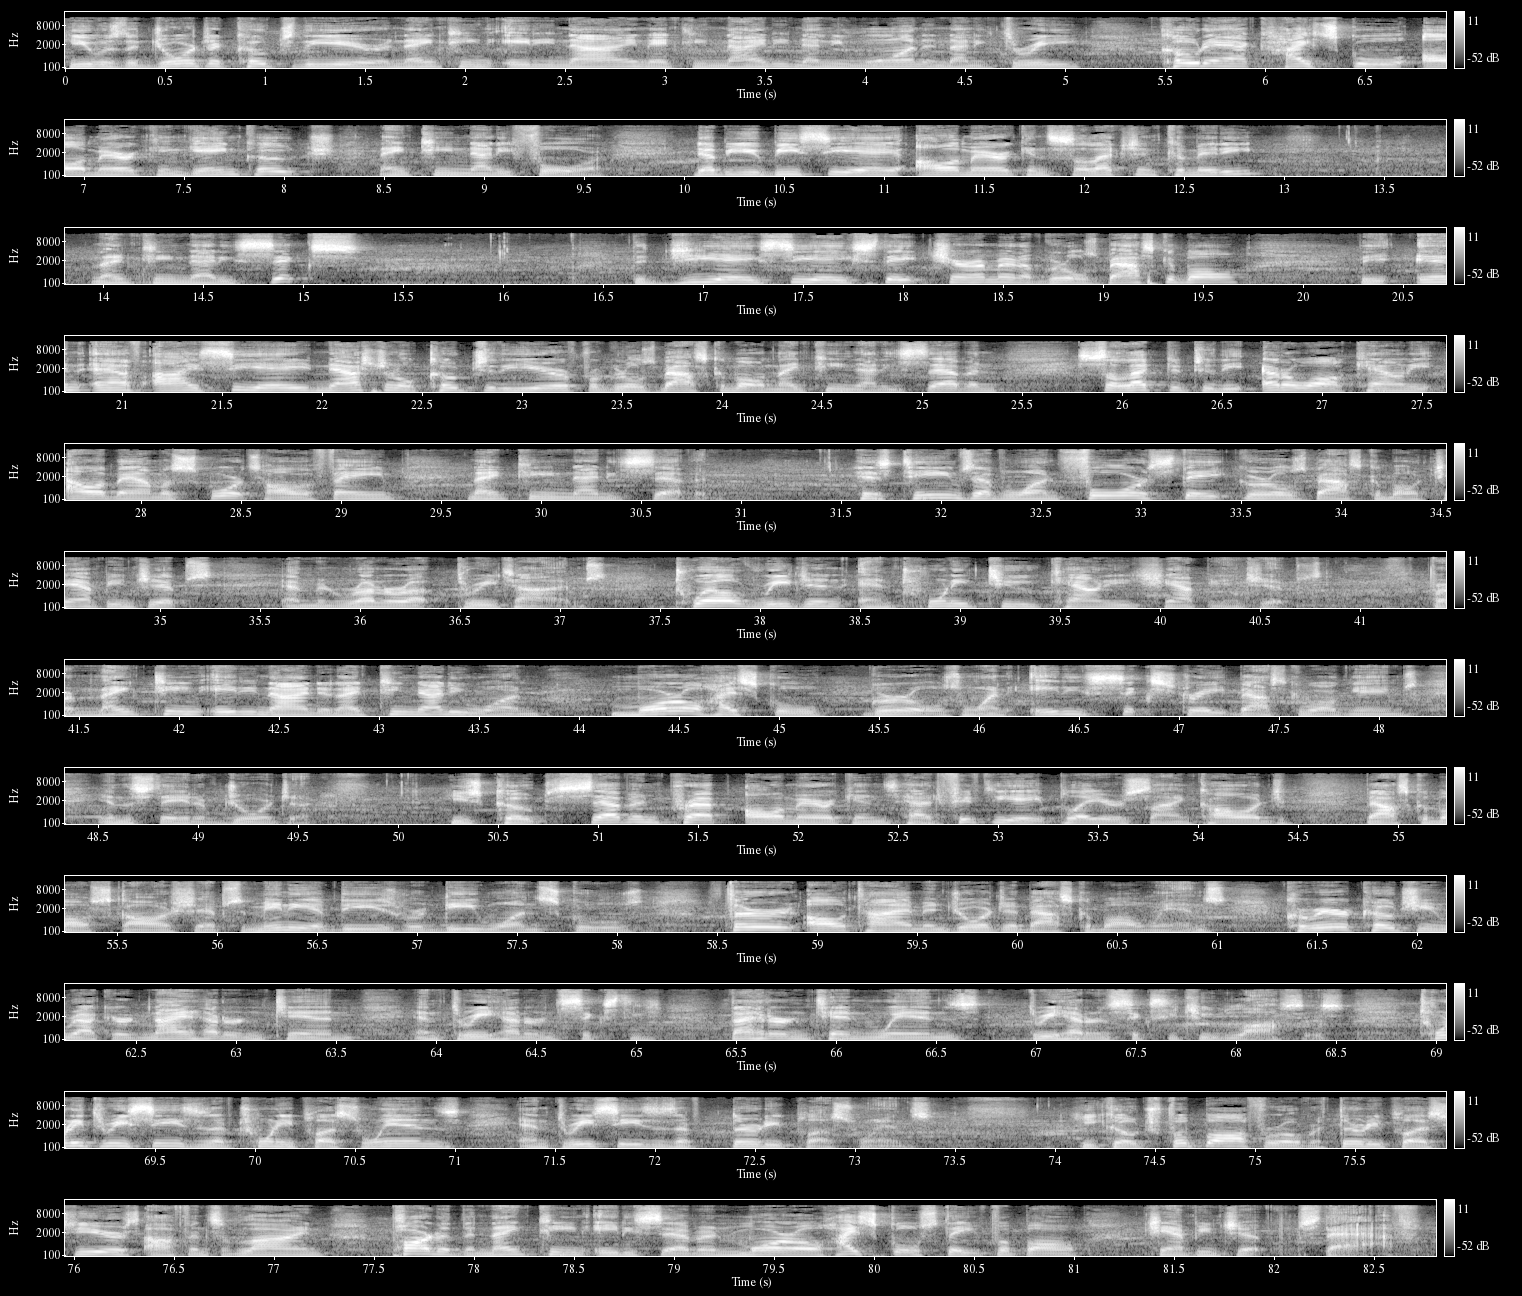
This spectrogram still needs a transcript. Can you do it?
He was the Georgia Coach of the Year in 1989, 1990, 91, and 93. Kodak High School All American Game Coach, 1994. WBCA All American Selection Committee, 1996 the GACA State Chairman of Girls Basketball, the NFICA National Coach of the Year for Girls Basketball in 1997, selected to the Etowah County, Alabama Sports Hall of Fame 1997. His teams have won four state girls basketball championships and been runner up three times, 12 region and 22 county championships. From 1989 to 1991, Morrow High School girls won 86 straight basketball games in the state of Georgia. He's coached seven prep All Americans, had 58 players sign college basketball scholarships. Many of these were D1 schools. Third all time in Georgia basketball wins. Career coaching record 910 and 360. 910 wins, 362 losses. 23 seasons of 20 plus wins and three seasons of 30 plus wins. He coached football for over 30 plus years, offensive line, part of the 1987 Morrow High School State Football Championship staff.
